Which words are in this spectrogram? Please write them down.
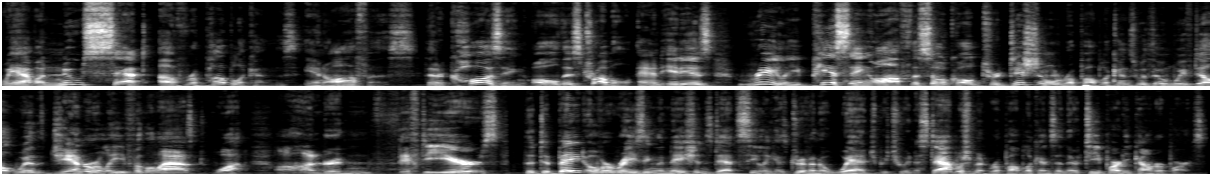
we have a new set of Republicans in office that are causing all this trouble. And it is really pissing off the so called traditional Republicans with whom we've dealt with generally for the last, what, 150 years? The debate over raising the nation's debt ceiling has driven a wedge between establishment Republicans and their Tea Party counterparts.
